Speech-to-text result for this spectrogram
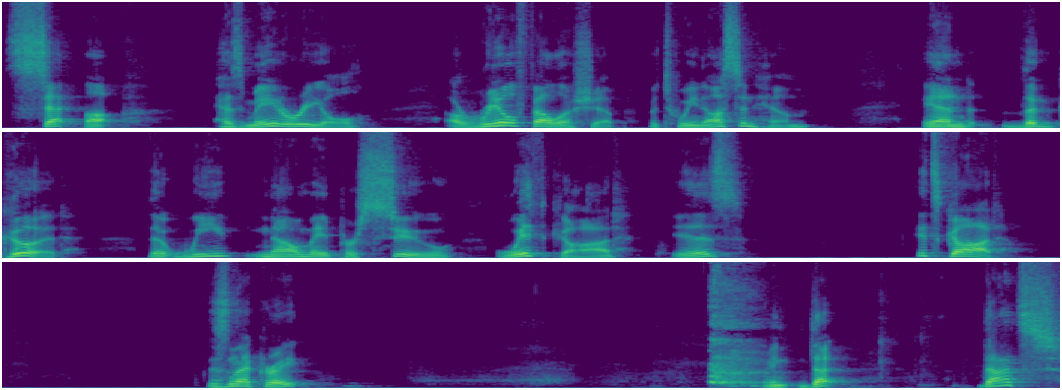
set up, has made real a real fellowship between us and him and the good that we now may pursue with God is it's God. Isn't that great? I mean that that's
